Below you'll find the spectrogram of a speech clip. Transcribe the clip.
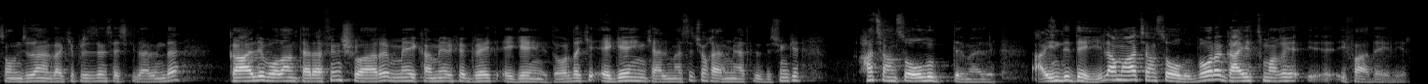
sonuncudan əvvəlki prezident seçkilərində qalib olan tərəfin şüarı Make America Great Again idi. Oradakı again kəlməsi çox əhəmiyyətlidir. Çünki haçansı olub deməli. İndi deyil, amma haçansı olub və ora qayıtmağı ifadə eləyir.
